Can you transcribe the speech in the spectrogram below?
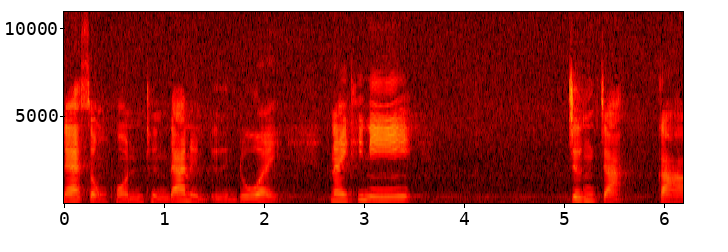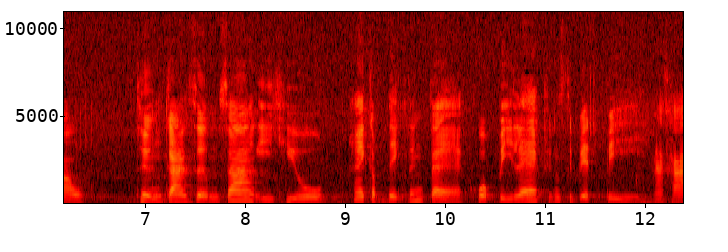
และส่งผลถึงด้านอื่น ๆด้วย ในที่นี้จึงจะกล่าวถึงการเสริมสร้าง EQ ให้กับเด็กตั้งแต่ขวบปีแรกถึง 11 ปีนะคะ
